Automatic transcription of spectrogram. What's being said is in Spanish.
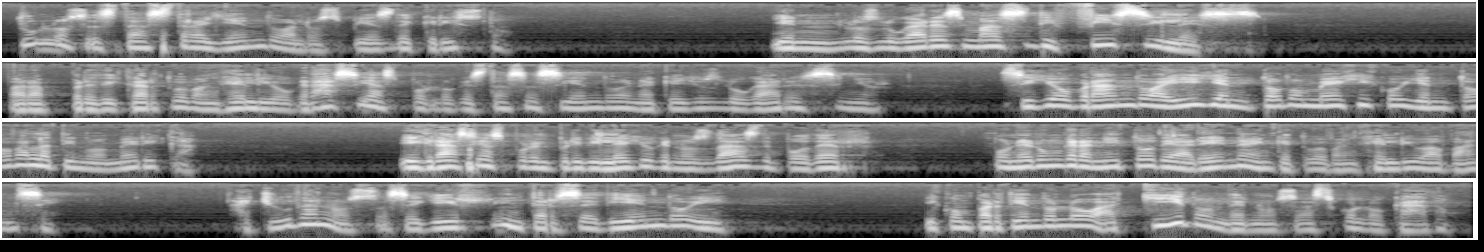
tú los estás trayendo a los pies de Cristo. Y en los lugares más difíciles para predicar tu evangelio, gracias por lo que estás haciendo en aquellos lugares, Señor. Sigue obrando ahí y en todo México y en toda Latinoamérica. Y gracias por el privilegio que nos das de poder poner un granito de arena en que tu evangelio avance. Ayúdanos a seguir intercediendo y, y compartiéndolo aquí donde nos has colocado.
